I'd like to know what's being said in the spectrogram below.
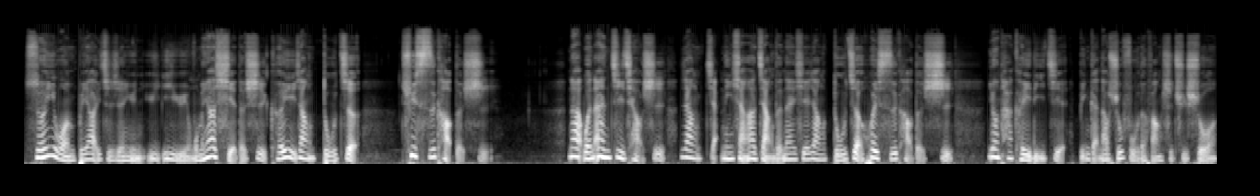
所以，我们不要一直人云亦云，我们要写的是可以让读者去思考的事。那文案技巧是让讲你想要讲的那些让读者会思考的事，用他可以理解并感到舒服的方式去说，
